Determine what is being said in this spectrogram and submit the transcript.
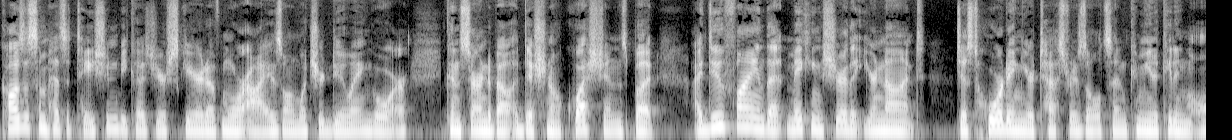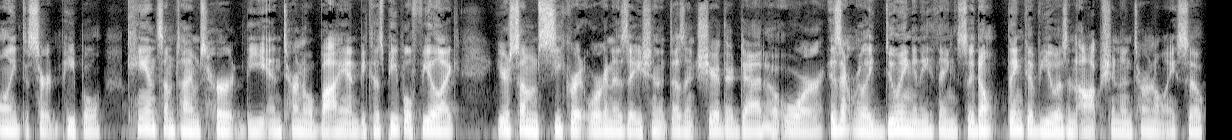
causes some hesitation because you're scared of more eyes on what you're doing or concerned about additional questions. But I do find that making sure that you're not just hoarding your test results and communicating them only to certain people can sometimes hurt the internal buy in because people feel like you're some secret organization that doesn't share their data or isn't really doing anything. So they don't think of you as an option internally. So,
